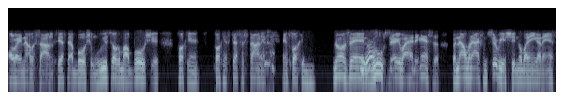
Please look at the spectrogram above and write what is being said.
All right, now it's silence. Yes, that bullshit. When we was talking about bullshit, fucking, fucking Stetsasonic and fucking, you know what I'm saying? Right. Roots. Everybody had to answer. But now when I ask some serious shit, nobody ain't got to answer.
